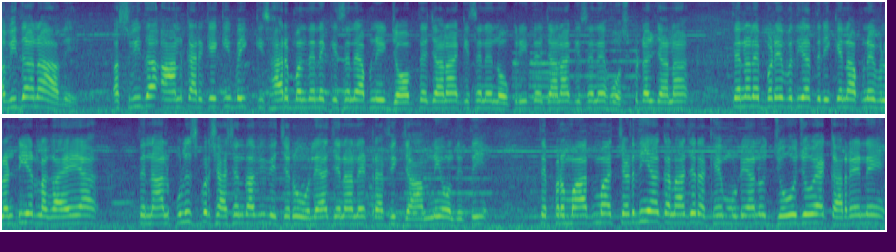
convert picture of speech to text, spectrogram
ਅਵਿਧਾ ਨਾ ਆਵੇ। ਅਸੁਵਿਧਾ ਆਣ ਕਰਕੇ ਕਿ ਬਈ ਕਿਸ, ਹਰ ਬੰਦੇ ਨੇ ਕਿਸੇ ਨੇ ਆਪਣੀ ਜੌਬ ਤੇ ਜਾਣਾ, ਕਿਸੇ ਨੇ ਨੌਕਰੀ ਤੇ ਜਾਣਾ, ਕਿਸੇ ਨੇ ਹਸਪੀਟਲ ਜਾਣਾ। ਤੇ ਇਹਨਾਂ ਨੇ ਬੜੇ ਵਧੀਆ ਤਰੀਕੇ ਨਾਲ ਆਪਣੇ ਵਲੰਟੀਅਰ ਲਗਾਏ ਆ। ਤੇ ਨਾਲ ਪੁਲਿਸ ਪ੍ਰਸ਼ਾਸਨ ਦਾ ਵੀ ਵਿੱਚ ਰੋਲ ਹੈ ਜਿਨ੍ਹਾਂ ਨੇ ਟ੍ਰੈਫਿਕ ਜਾਮ ਨਹੀਂ ਹੋਣ ਦਿੱਤੀ। ਤੇ ਪ੍ਰਮਾਤਮਾ ਚੜ੍ਹਦੀਆਂ ਕਲਾਂ 'ਚ ਰੱਖੇ ਮੁੰਡਿਆਂ ਨੂੰ ਜੋ ਜੋ ਇਹ ਕਰ ਰਹੇ ਨੇ।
